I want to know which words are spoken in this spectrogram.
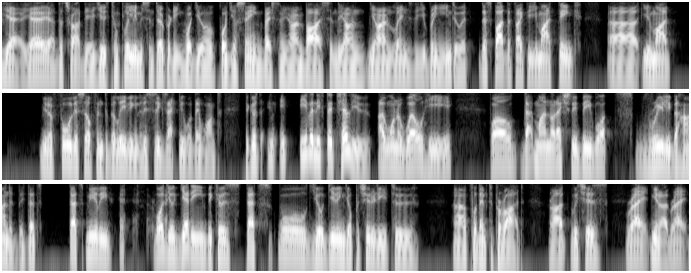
Yeah, yeah, yeah. That's right. Yeah, you're completely misinterpreting what you're what you're seeing based on your own bias and the own your own lens that you're bringing into it. Despite the fact that you might think uh, you might you know fool yourself into believing that this is exactly what they want because in, in, even if they tell you I want a well here, well that might not actually be what's really behind it, but that's that's merely what you're getting because that's all you're giving the opportunity to uh, for them to provide, right? Which is right, you know, right,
